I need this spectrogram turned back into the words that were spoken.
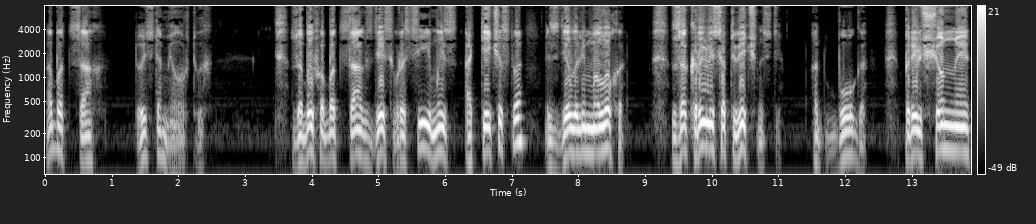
об отцах, то есть о мертвых. Забыв об отцах здесь, в России, мы из Отечества сделали Молоха, закрылись от вечности, от Бога, прельщенные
